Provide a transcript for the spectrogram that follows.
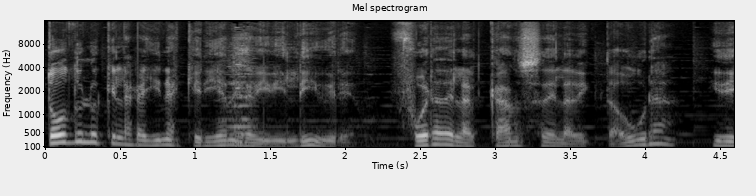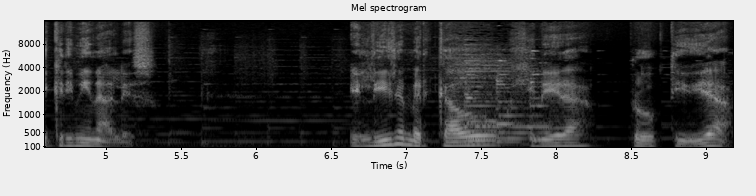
todo lo que las gallinas querían era vivir libre, fuera del alcance de la dictadura y de criminales. El libre mercado genera productividad.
